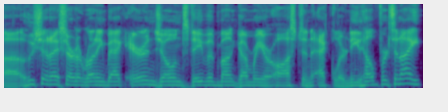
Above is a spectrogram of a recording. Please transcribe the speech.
Uh, who should I start at running back? Aaron Jones, David Montgomery, or Austin Ekeler? Need help for tonight?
